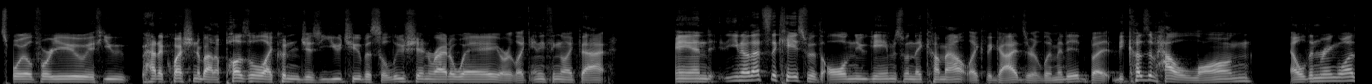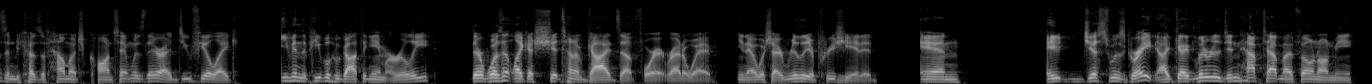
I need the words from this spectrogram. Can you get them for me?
spoiled for you. If you had a question about a puzzle, I couldn't just YouTube a solution right away or like anything like that. And you know, that's the case with all new games when they come out, like the guides are limited, but because of how long Elden Ring was and because of how much content was there, I do feel like even the people who got the game early, there wasn't like a shit ton of guides up for it right away, you know, which I really appreciated. And it just was great. I, I literally didn't have to have my phone on me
